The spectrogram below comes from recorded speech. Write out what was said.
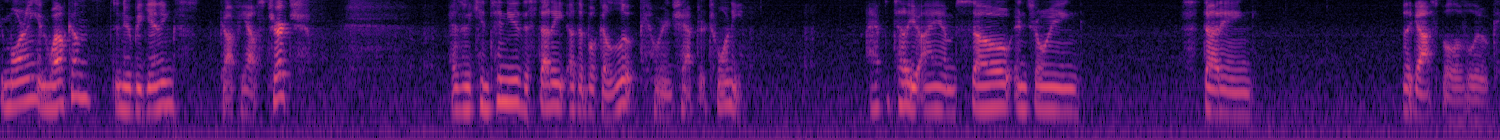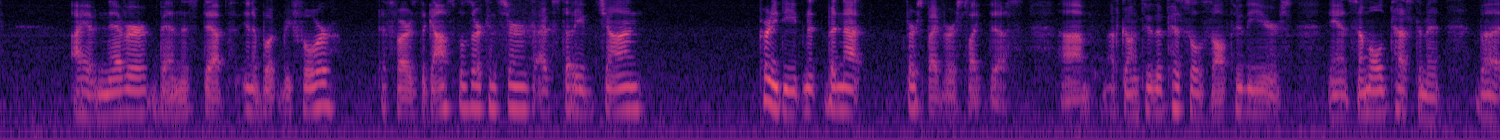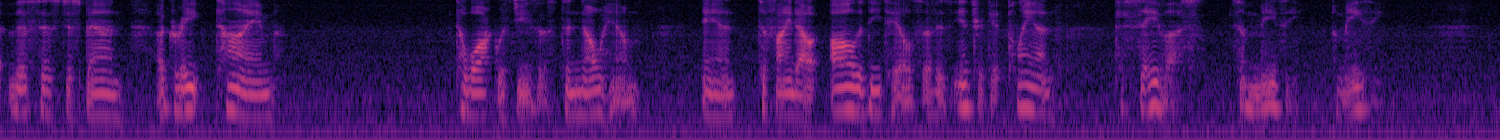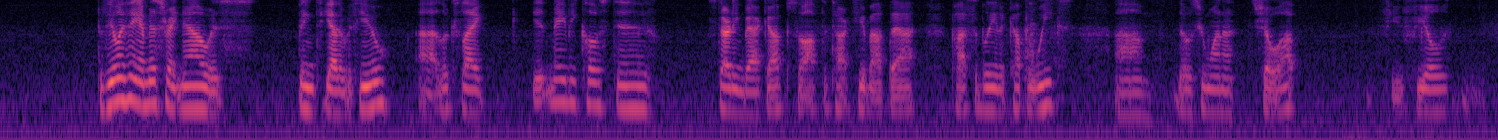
Good morning and welcome to New Beginnings Coffee House Church. As we continue the study of the book of Luke, we're in chapter 20. I have to tell you, I am so enjoying studying the Gospel of Luke. I have never been this depth in a book before. As far as the Gospels are concerned, I've studied John pretty deep, but not verse by verse like this. Um, I've gone through the epistles all through the years and some Old Testament, but this has just been a great time to walk with Jesus, to know Him, and to find out all the details of His intricate plan to save us. It's amazing, amazing. But the only thing I miss right now is being together with you. Uh, looks like it may be close to starting back up, so I'll have to talk to you about that possibly in a couple weeks. Um, those who want to show up, if you feel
